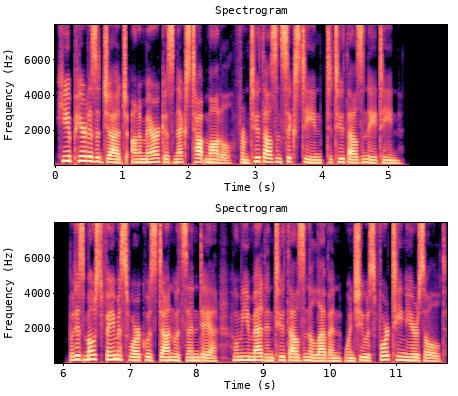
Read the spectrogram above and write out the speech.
He appeared as a judge on America's Next Top Model from 2016 to 2018 but his most famous work was done with Zendaya, whom he met in 2011 when she was 14 years old.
